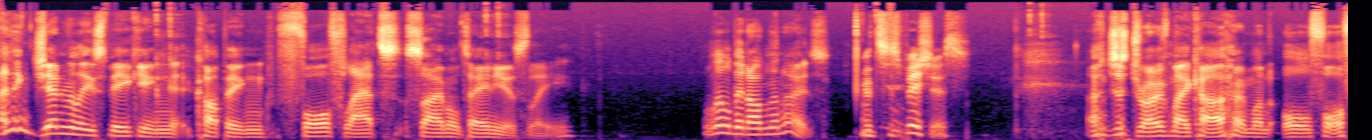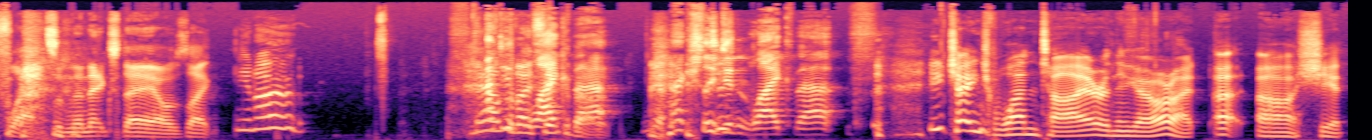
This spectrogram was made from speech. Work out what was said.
I think generally speaking, copping four flats simultaneously, a little bit on the nose. It's suspicious. I just drove my car home on all four flats, and the next day I was like, you know, now I didn't that I like think about that. I actually didn't like that. You change one tire and then you go, all right. Uh, oh, shit.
